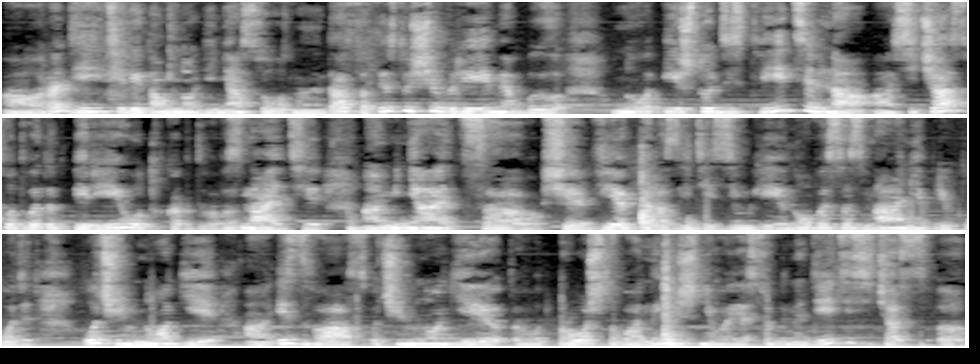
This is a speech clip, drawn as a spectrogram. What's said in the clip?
а, родители там многие неосознанные, да, соответствующее время было, но и что действительно а, сейчас вот в этот период, когда вы знаете, а, меняется вообще вектор развития Земли, новое сознание приходит. Очень многие а, из вас, очень многие э, вот прошлого, нынешнего и особенно дети сейчас Э,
